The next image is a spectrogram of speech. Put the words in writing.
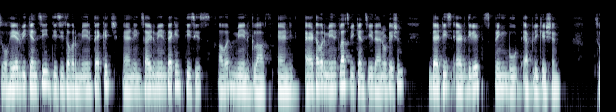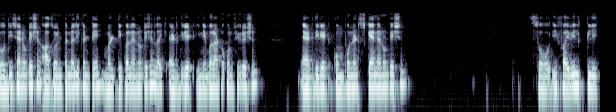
so here we can see this is our main package and inside main package this is our main class. And at our main class we can see the annotation that is at the rate spring boot application. So this annotation also internally contain multiple annotation like at the rate enable auto configuration at the rate component scan annotation. So if I will click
